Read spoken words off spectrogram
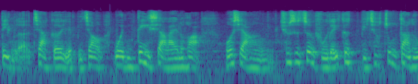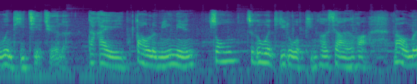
定了，价格也比较稳定下来的话，我想就是政府的一个比较重大的问题解决了。大概到了明年中，这个问题如果平衡下来的话，那我们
